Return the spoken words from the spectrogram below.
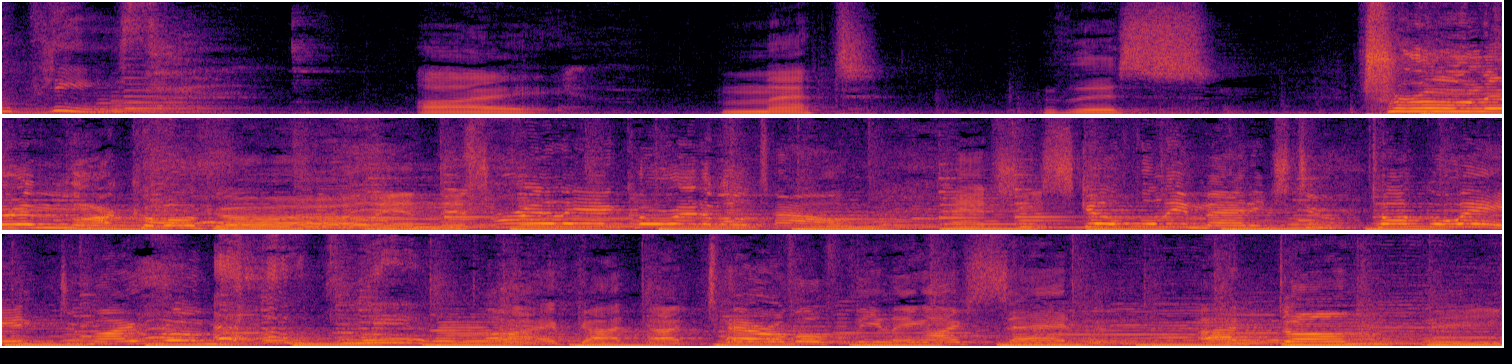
to, please. I met this truly remarkable girl in this really incredible town. And she skillfully managed to talk away into my room. Oh, I've got a terrible feeling I've said a dumb thing.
